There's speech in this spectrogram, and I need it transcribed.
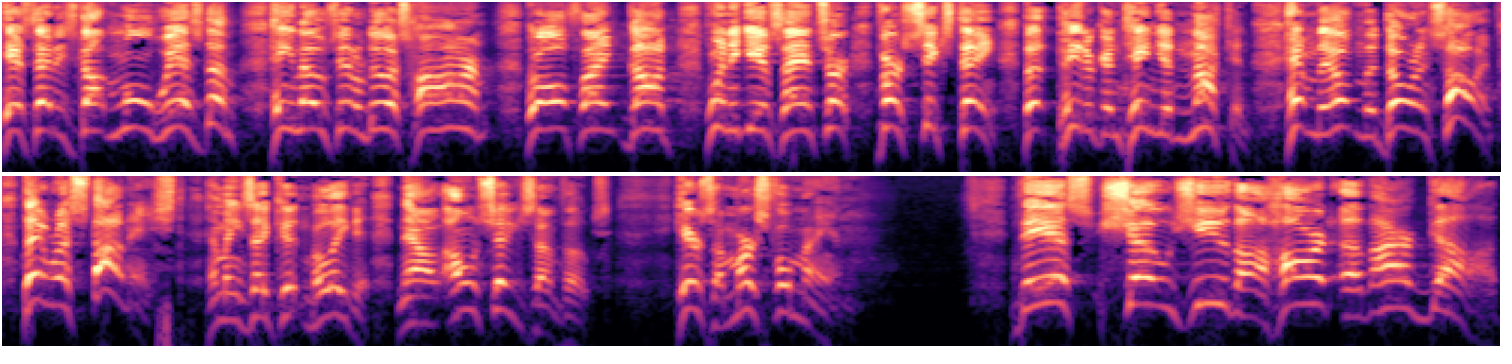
is that He's got more wisdom. He knows it'll do us harm. But oh, thank God when He gives answer. Verse 16. But Peter continued knocking. And they opened the door and saw him. They were astonished. That means they couldn't believe it. Now, I want to show you something, folks. Here's a merciful man. This shows you the heart of our God.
